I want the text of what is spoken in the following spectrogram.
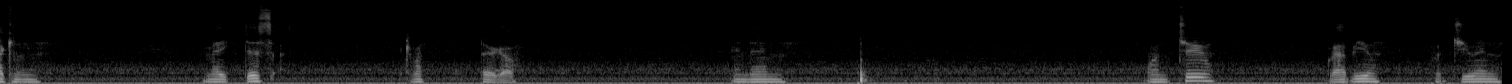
I can make this. Come on. There we go. And then one two. Grab you. Put you in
